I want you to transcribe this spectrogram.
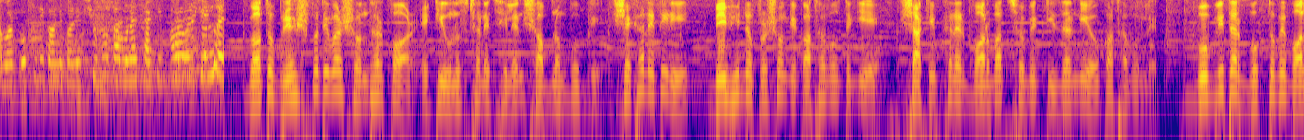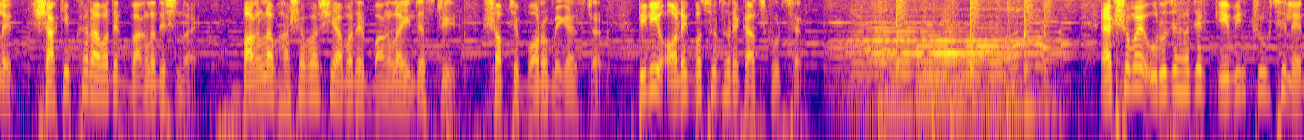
আমার পক্ষ থেকে অনেক অনেক শুভকামনা শাকিব খানের জন্য। গত বৃহস্পতিবার সন্ধ্যার পর একটি অনুষ্ঠানে ছিলেন শবনম বুবলি। সেখানে তিনি বিভিন্ন প্রসঙ্গে কথা বলতে গিয়ে শাকিব খানের বরবাদ ছবির টিজার নিয়েও কথা বললেন। বুবলি তার বক্তব্যে বলেন শাকিব খান আমাদের বাংলাদেশ নয় বাংলা ভাষাভাষী আমাদের বাংলা ইন্ডাস্ট্রির সবচেয়ে বড় মেগাস্টার। তিনি অনেক বছর ধরে কাজ করছেন। একসময় উড়োজাহাজের কেবিন ক্রু ছিলেন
